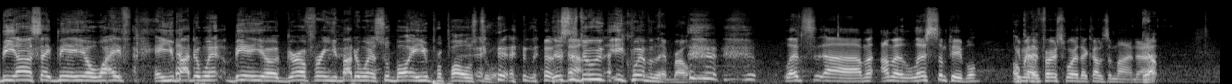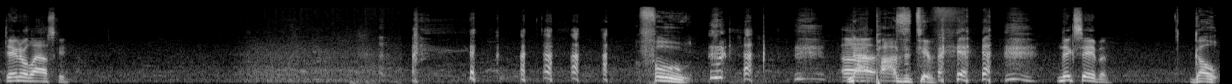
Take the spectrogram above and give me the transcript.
Beyonce being your wife and you about to win, being your girlfriend, you about to win a Super Bowl and you propose to her. this is the equivalent, bro. Let's. Uh, I'm, I'm gonna list some people. Give me the first word that comes to mind. all Yep. right? Dan Orlovsky. Food. Uh, Not positive. Nick Saban. Goat.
